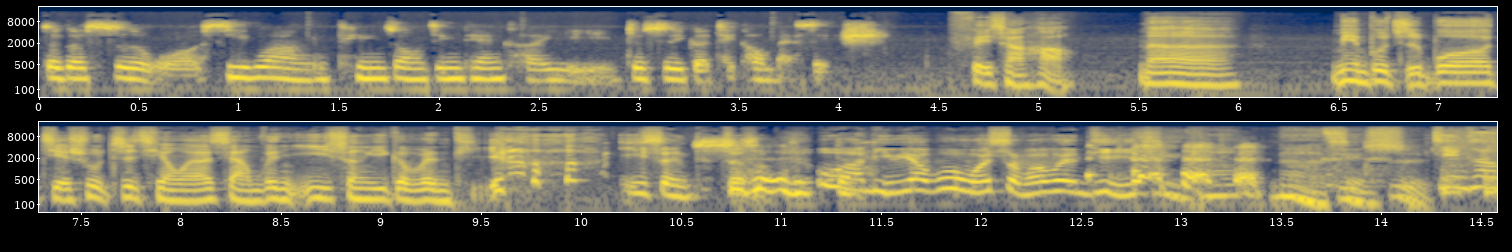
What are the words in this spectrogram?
这个是我希望听众今天可以就是一个 take home message。非常好。那面部直播结束之前，我要想问医生一个问题。医生，哇，你要问我什么问题？健康那件事，健康。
